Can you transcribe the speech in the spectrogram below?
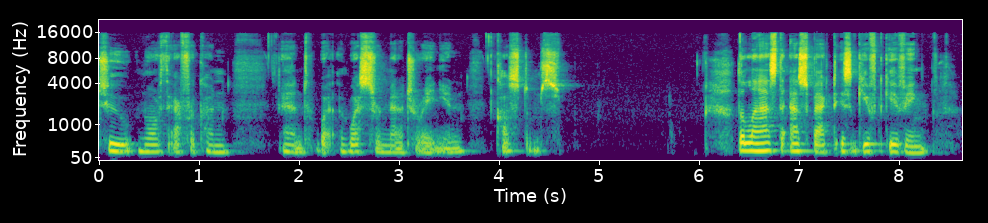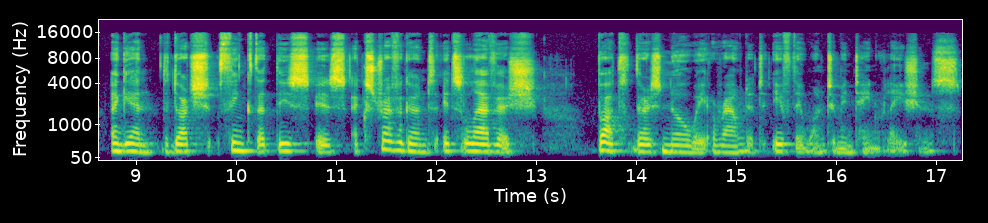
to North African and Western Mediterranean customs. The last aspect is gift giving. Again, the Dutch think that this is extravagant, it's lavish, but there's no way around it if they want to maintain relations.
